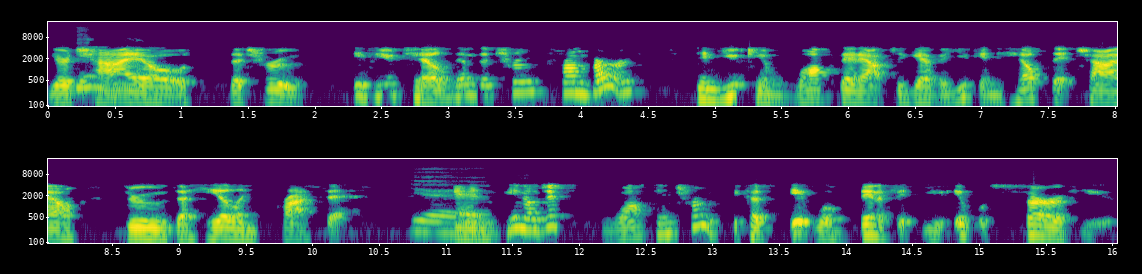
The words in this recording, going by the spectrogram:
your Yeah. child the truth. If you tell them the truth from birth, then you can walk that out together. You can help that child through the healing process yeah and you know just walk in truth because it will benefit you it will serve you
